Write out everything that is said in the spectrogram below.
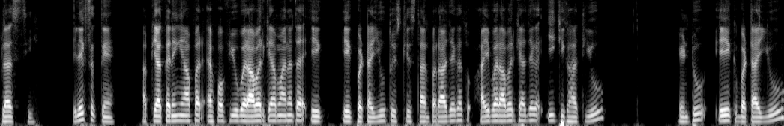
plus c ये लिख सकते हैं। अब क्या करेंगे यहाँ पर एफ़ ऑफ़ यू बराबर क्या माना था? एक एक बटा यू तो इसके स्थान पर आ जाएगा तो आई बराबर क्या आ जाएगा? ई e की घात यू इंटू एक बटा यू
